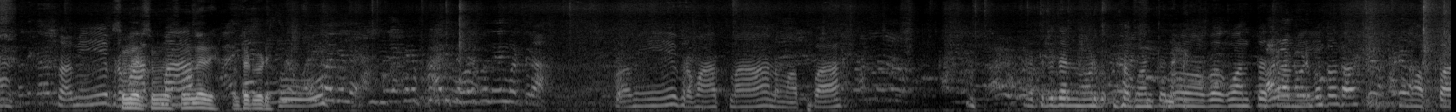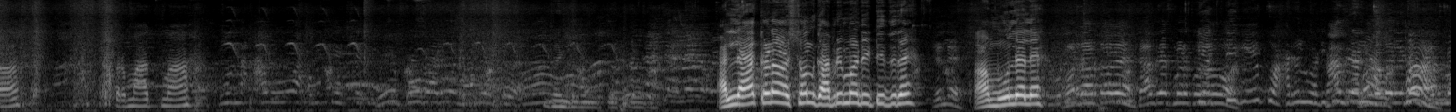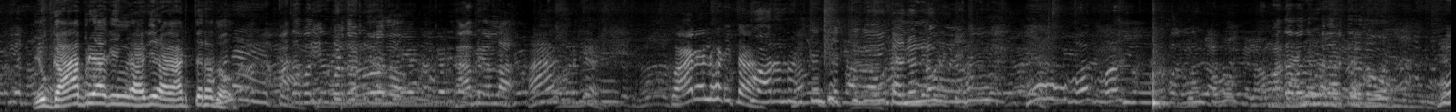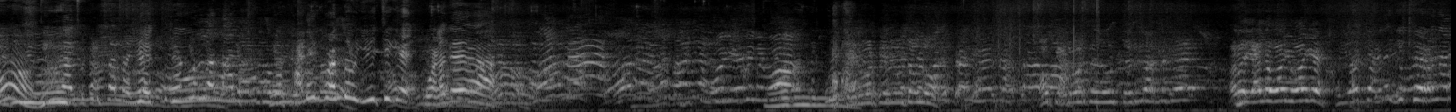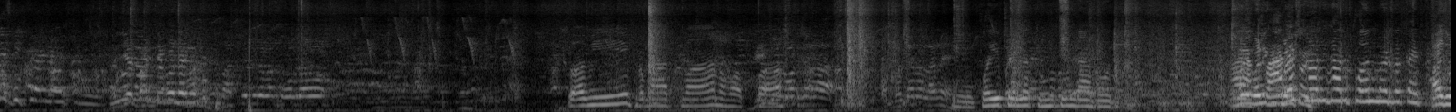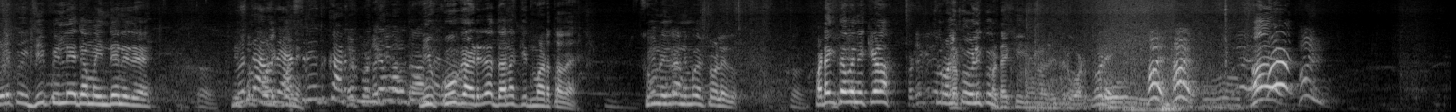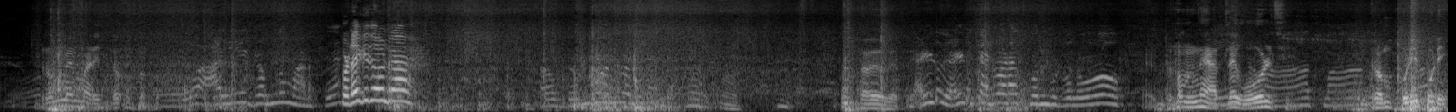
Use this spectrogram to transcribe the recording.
ಸ್ವಾಮಿ ಸುಮ್ಮನೆ ಪರಮಾತ್ಮ. ಸುಮ್ಮನೆ ಸುಮ್ಮನೆ ರೀ ಮಾತಾಡ್ಬೇಡಿ ಸ್ವಾಮಿ ಪರಮಾತ್ಮ ನಮ್ಮಪ್ಪ ಹತ್ರದಲ್ಲಿ ನೋಡ್ದು ಭಗವಂತನ. ಭಗವಂತ ಸ್ವಾಮಿ ನಮ್ಮಪ್ಪ ಪರಮಾತ್ಮ. ಅಲ್ಲಿ ಯಾಕಣ ಅಷ್ಟೊಂದು ಗಾಬರಿ ಮಾಡಿ ಇಟ್ಟಿದ್ರೆ ಆ ಮೂಲೆಲೆ? ಇವು ಗಾಬರಿ ಆಗಿ ಹಿಂಗಾಗಿ ಆಡ್ತಿರೋದು ಕ್ವಾರಲ್ ಹೊಡಿತಾ ಓಕೆ ಹೊಡಿತಂತ ಹೆಚ್ಚಿಗೆ ಕೈನೆಲ್ಲ ಸ್ವಾಮಿ ಪರಮಾತ್ಮ ನಮ್ಮಪ್ಪ. ಪೈಪ್ ಎಲ್ಲ ತುಂಬ್ಕೊಂಡು ಆಗೋದು ಫಾರೆಸ್ಟ್ನವ್ರಿಗಾರು ಫೋನ್ ಮಾಡ್ಬೇಕಾಯ್ತು. ಅದು ಒಳಗೆ ಜೀಪ್ ಇಲ್ಲೇ ಇದಮ್ಮ ಹಿಂದೇನಿದೆ. ಮತ್ತೆ ಅವ್ರ ಹೆಸರು ಇದು ಕಡ್ದು ಮುಂದೆ ಹೋಗ್ತು ನೀವು ಕೂಗಾಡಿದ್ರೆ ದನಕ್ಕೆ ಇದು ಮಾಡ್ತವೆ. ಸುಮ್ಮನೆ ಇದ್ರೆ ನಿಮಗಷ್ಟು ಒಳ್ಳೇದು. ಪಟಾಕಿ ತವನಿ ಕೇಳ. ಒಳಿಕೋ ಒಳಿಕೋ ಪಟಾಕಿ ನೋಡಿ ಡ್ರಮ್ ಏನ್ ಮಾಡಿತ್ತು ಡ್ರಮ್ನು ಮಾಡುತ್ತೆ. ಕೆಡವಾಡಕ್ ಡ್ರಮ್ನೇ ಅತ್ಲಾಗ ಓಲ್ಸಿ ಆತ್ಮ. ಡ್ರಮ್ ಪುಡಿ ಪುಡಿ.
